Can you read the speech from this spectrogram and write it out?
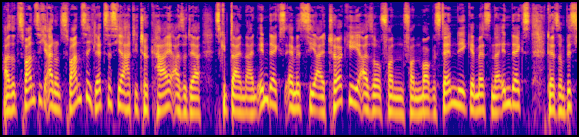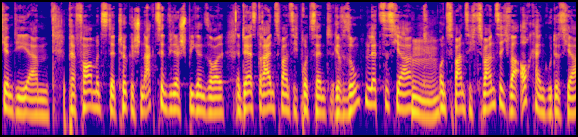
Also 2021, letztes Jahr hat die Türkei, also der, es gibt einen, einen Index, MSCI Turkey, also von, von Morgan Stanley gemessener Index, der so ein bisschen die ähm, Performance der türkischen Aktien widerspiegeln soll. Der ist 23 Prozent gesunken letztes Jahr mhm. und 2020 war auch kein gutes Jahr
